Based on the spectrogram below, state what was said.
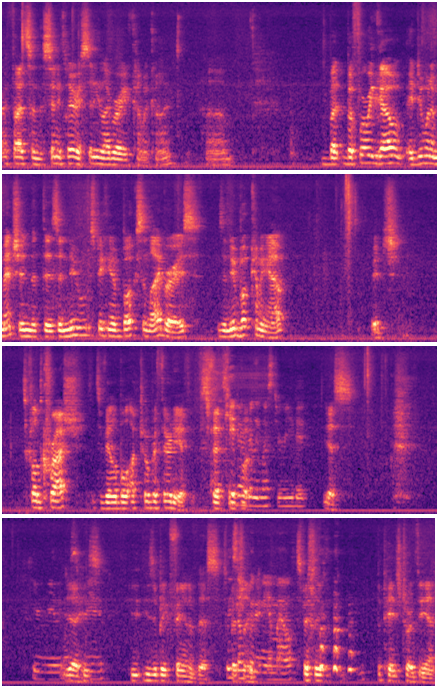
our thoughts on the Santa Clara City Library Comic Con. Um, but before we go, I do want to mention that there's a new. Speaking of books and libraries, there's a new book coming out, which it's called Crush. It's available October 30th. It's Svetsky Kaiden book. really wants to read it. Yes, He really wants Yeah, to read he's- it. he, he's a big fan of this, Please don't put it in your mouth. especially the page toward the end.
